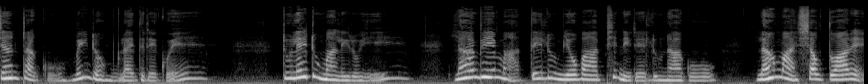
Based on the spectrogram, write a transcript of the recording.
ကျမ်းတက်ကိုမိန့်တော်မူလိုက်တဲ့ကွယ် တူလေးတူမလေးတို့ရေလမ်းဘေးမှာတေးလူမျိုးပါဖြစ်နေတဲ့လူနာကိုလမ်းမှာရှောက်သွားတဲ့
